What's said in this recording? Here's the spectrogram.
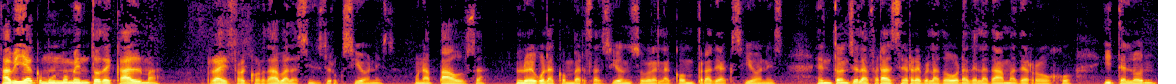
Había como un momento de calma. Rice recordaba las instrucciones una pausa luego la conversación sobre la compra de acciones, entonces la frase reveladora de la dama de rojo y telón,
